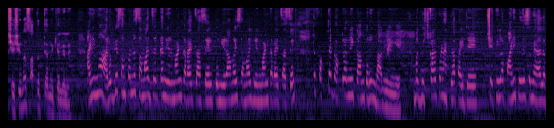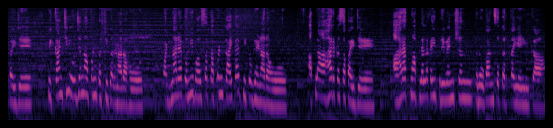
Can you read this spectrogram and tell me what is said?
शशीनं सातत्यानं केलेलं आहे. आणि मग आरोग्य संपन्न समाज जर का निर्माण करायचा असेल तो निरामय समाज निर्माण करायचा असेल तर फक्त डॉक्टरांनी काम करून भाग नाहीये. मग दुष्काळ पण हटला पाहिजे शेतीला पाणी पुरेसं मिळालं पाहिजे पिकांची योजना आपण कशी करणार आहोत पडणाऱ्या कमी पावसात आपण काय काय पिकं घेणार आहोत आपला आहार कसा पाहिजे आहारात मग आपल्याला काही प्रिव्हेन्शन रोगांचं करता येईल का?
